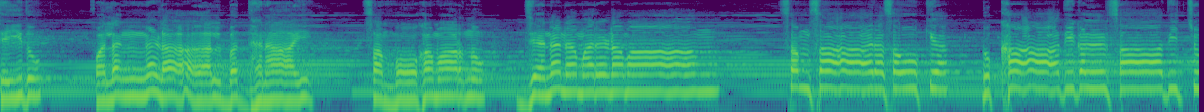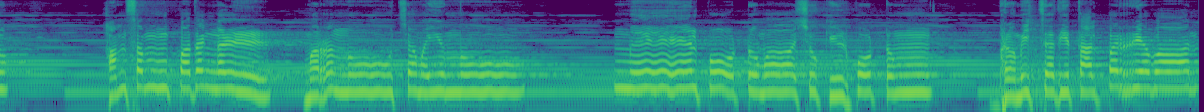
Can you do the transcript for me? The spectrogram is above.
ചെയ്തു ഫലങ്ങളാൽ ബദ്ധനായി സമ്മോഹമാർന്നു ജനന മരണമാം സംസാര സൗഖ്യ ദുഃഖാദികൾ സാധിച്ചു. ഹംസം പദങ്ങൾ മറന്നു ചമയുന്നു. മേൽപോട്ടുമാശു കീഴ്പോട്ടും ഭ്രമിച്ചതി താൽപര്യവാൻ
